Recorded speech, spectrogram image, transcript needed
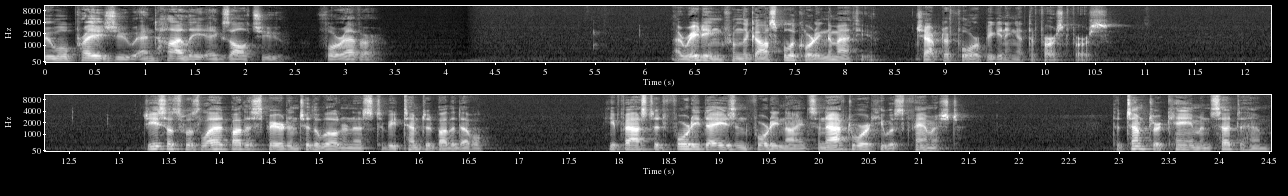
We will praise you and highly exalt you forever. A reading from the Gospel according to Matthew, chapter 4, beginning at the first verse. Jesus was led by the Spirit into the wilderness to be tempted by the devil. He fasted forty days and forty nights, and afterward he was famished. The tempter came and said to him,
